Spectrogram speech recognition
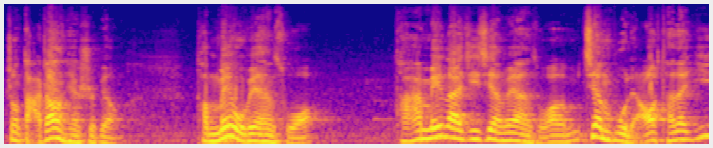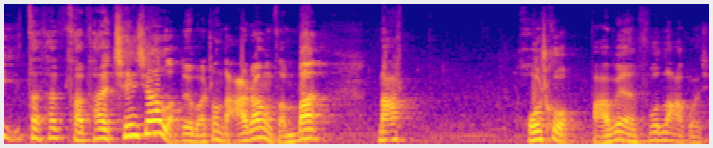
正打仗那些士兵，他没有危险所，他还没来及建危险所，建不了，他在一他他他他在前线了，对吧？正打仗怎么办？拿火车把慰安妇拉过去，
